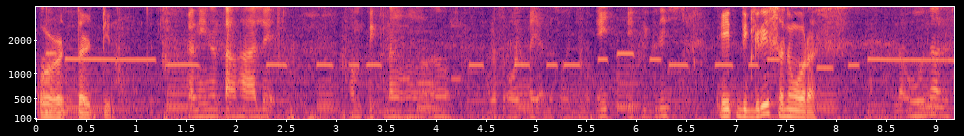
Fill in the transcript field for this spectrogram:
or 13. Kaninang tanghali. Ang peak ng ano, alas 8, ay alas 8, 8, 8 degrees. 8 degrees, anong oras? Launa, alas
